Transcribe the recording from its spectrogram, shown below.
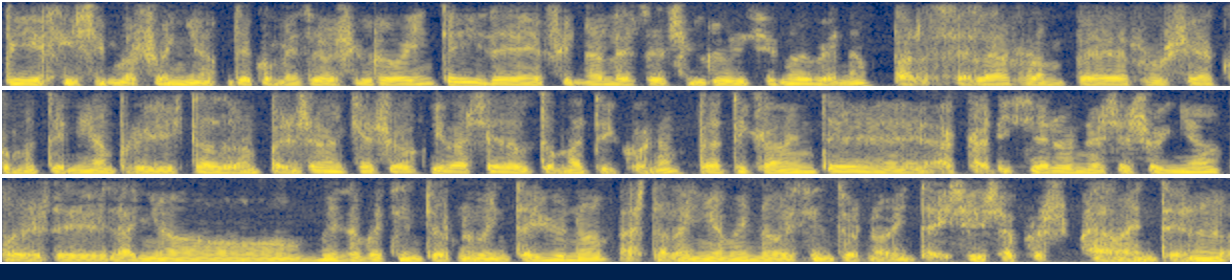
viejísimo sueño de comienzo del siglo XX y de finales del siglo XIX, ¿no? Parcelar, romper Rusia como tenían proyectado. Pensaban que eso iba a ser automático, ¿no? Prácticamente eh, acariciaron ese sueño pues desde el año 1991 hasta el año 1996 aproximadamente, ¿no?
